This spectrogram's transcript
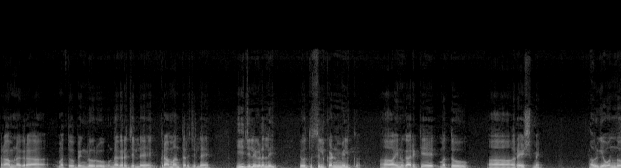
ರಾಮನಗರ ಮತ್ತು ಬೆಂಗಳೂರು ನಗರ ಜಿಲ್ಲೆ, ಗ್ರಾಮಾಂತರ ಜಿಲ್ಲೆ, ಈ ಜಿಲ್ಲೆಗಳಲ್ಲಿ ಇವತ್ತು ಸಿಲ್ಕ್ ಆ್ಯಂಡ್ ಮಿಲ್ಕ್ ಹೈನುಗಾರಿಕೆ ಮತ್ತು ರೇಷ್ಮೆ ಅವರಿಗೆ ಒಂದು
